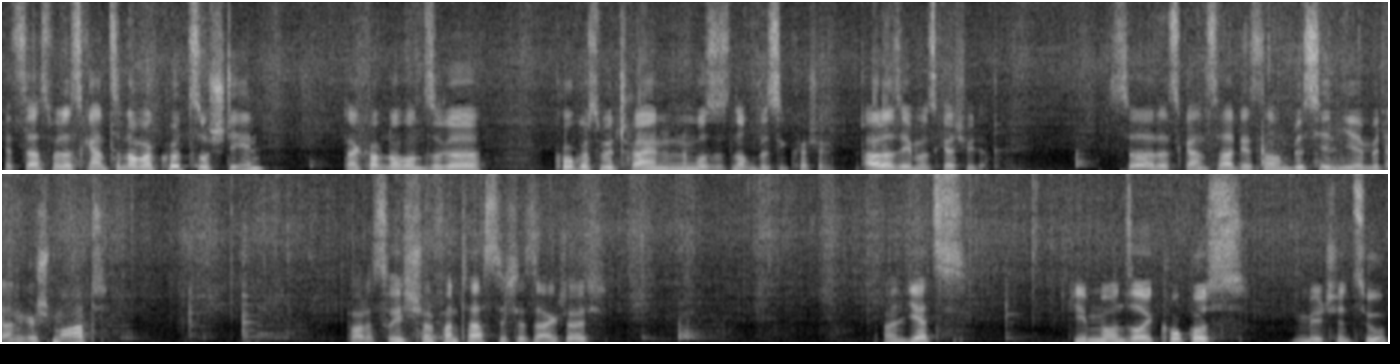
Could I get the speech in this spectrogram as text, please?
Jetzt lassen wir das Ganze noch mal kurz so stehen. Dann kommt noch unsere Kokosmilch rein und dann muss es noch ein bisschen köcheln. Aber da sehen wir uns gleich wieder. So, das Ganze hat jetzt noch ein bisschen hier mit angeschmort. Boah, das riecht schon fantastisch, das sage ich euch. Und jetzt geben wir unsere Kokosmilch hinzu.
